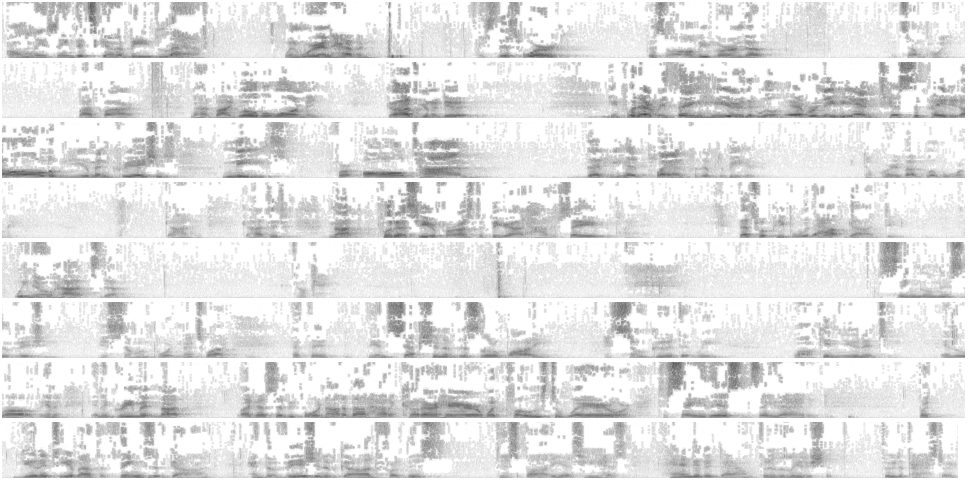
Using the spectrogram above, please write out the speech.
Only thing that's going to be left when we're in heaven is this word. This will all be burned up at some point by fire, not by global warming. God's going to do it. He put everything here that we'll ever need. He anticipated all of human creation's needs for all time that He had planned for them to be here. Don't worry about global warming. God, God did not put us here for us to figure out how to save the planet. That's what people without God do. We know how it's done. Okay. Singleness of vision is so important. That's why at the, the inception of this little body, it's so good that we walk in unity, in love, in, in agreement, not, like I said before, not about how to cut our hair, what clothes to wear, or to say this and say that, but unity about the things of God and the vision of God for this, this body as He has handed it down through the leadership, through the pastor,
